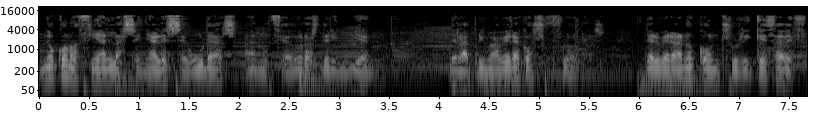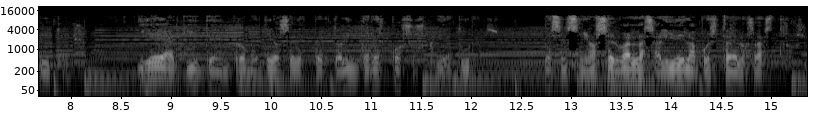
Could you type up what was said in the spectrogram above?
No conocían las señales seguras anunciadoras del invierno, de la primavera con sus flores, del verano con su riqueza de frutos. Y he aquí que en Prometeo se despertó el interés por sus criaturas. Les enseñó a observar la salida y la puesta de los astros,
